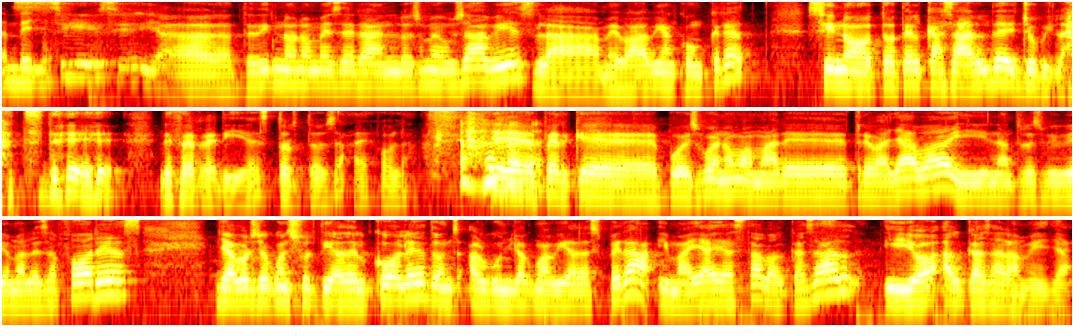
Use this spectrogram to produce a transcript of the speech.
amb elles. Sí, sí, ja te dic, no només eren els meus avis, la meva àvia en concret, sinó tot el casal de jubilats de, de Ferreries, Tortosa, eh? Hola. Eh, perquè, pues, bueno, ma mare treballava i nosaltres vivíem a les afores, llavors jo quan sortia del col·le, doncs algun lloc m'havia d'esperar, i ma iaia estava al casal i jo al casal amb ella.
